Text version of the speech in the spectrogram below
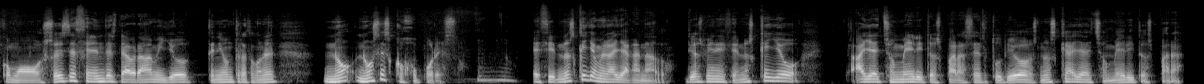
como sois descendientes de Abraham y yo tenía un trato con él, no, no os escojo por eso. Es decir, no es que yo me lo haya ganado. Dios viene y dice, no es que yo haya hecho méritos para ser tu Dios, no es que haya hecho méritos para...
